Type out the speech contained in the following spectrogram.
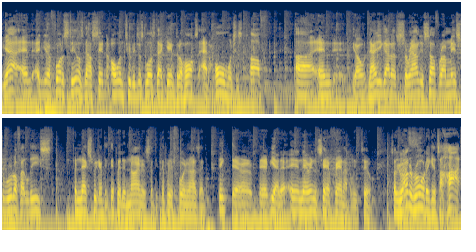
Yeah, and, and you know, for the Steelers now sitting 0 2, they just lost that game to the Hawks at home, which is tough. Uh, and, you know, now you got to surround yourself around Mason Rudolph at least for next week. I think they play the Niners. I think they play the 49ers. I think they're, they're yeah, they're, and they're in San Fran, I believe, too. So you're on the road against a hot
